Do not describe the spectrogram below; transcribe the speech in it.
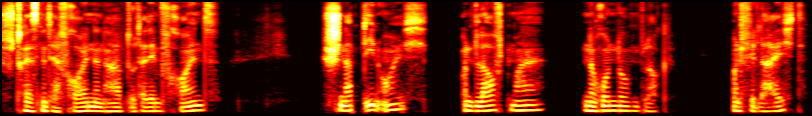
Stress mit der Freundin habt oder dem Freund, schnappt ihn euch und lauft mal eine Runde um den Block. Und vielleicht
